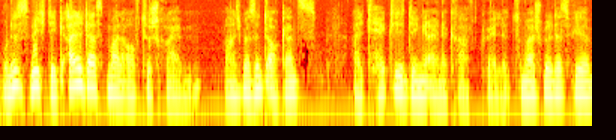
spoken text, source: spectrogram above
Und es ist wichtig, all das mal aufzuschreiben. Manchmal sind auch ganz alltägliche Dinge eine Kraftquelle. Zum Beispiel, dass wir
